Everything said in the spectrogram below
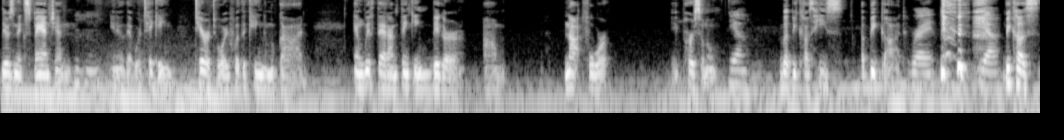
there's an expansion, mm-hmm. you know, that we're taking territory for the kingdom of God. And with that, I'm thinking bigger, um, not for personal, yeah, but because He's a big God, right? yeah. because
